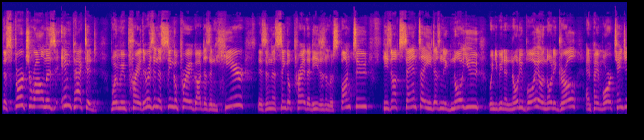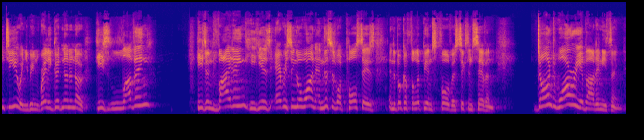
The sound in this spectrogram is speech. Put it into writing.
The spiritual realm is impacted when we pray. There isn't a single prayer God doesn't hear. There isn't a single prayer that He doesn't respond to. He's not Santa. He doesn't ignore you when you've been a naughty boy or a naughty girl and pay more attention to you when you've been really good. No, no, no. He's loving. He's inviting. He hears every single one. And this is what Paul says in the book of Philippians 4, verse 6 and 7. Don't worry about anything.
